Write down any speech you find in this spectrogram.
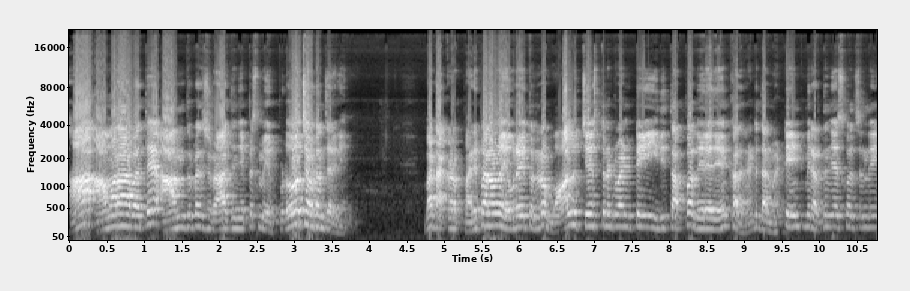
ఆ అమరావతి ఆంధ్రప్రదేశ్ రాజని చెప్పేసి మేము ఎప్పుడో చెప్పడం జరిగింది. బట్ అక్కడ పరిపాలనలో ఎవరైతే ఉన్నారో వాళ్ళు చేస్తున్నటువంటి ఇది తప్ప వేరేది ఏం కాదు. అంటే దాన్ని బట్టి ఏంటి మీరు అర్థం చేసుకోవాల్సింది?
